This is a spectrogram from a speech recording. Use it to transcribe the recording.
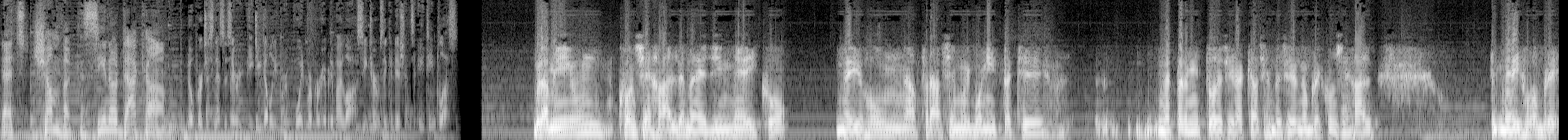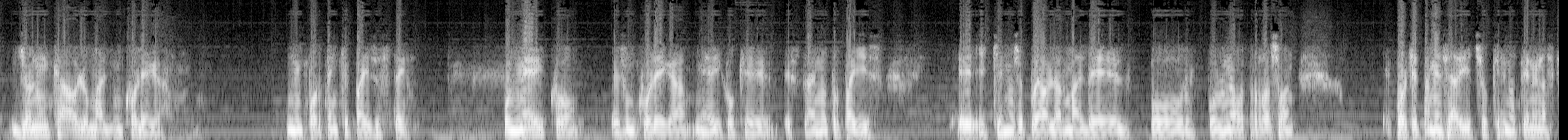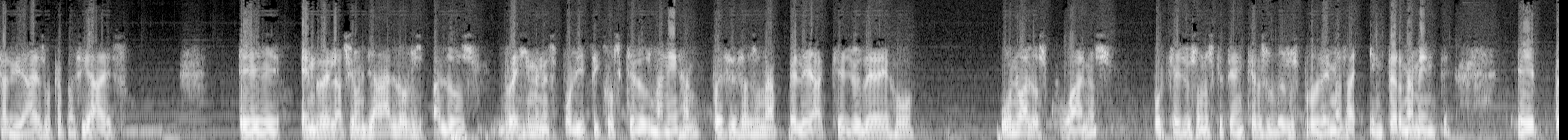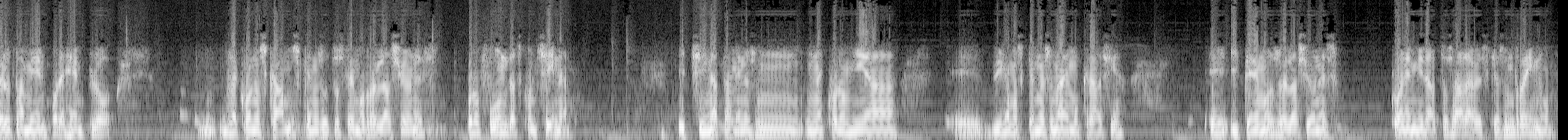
That's chumbacasino.com. No purchase necessary. BGW. Void were prohibited by law. See terms and conditions. 18 plus. Para mí un concejal de Medellín médico me dijo una frase muy bonita que me permito decir acá sin decir el nombre del concejal. Me dijo, hombre, yo nunca hablo mal de un colega, no importa en qué país esté. Un médico es un colega médico que está en otro país eh, y que no se puede hablar mal de él por, por una u otra razón. Porque también se ha dicho que no tienen las calidades o capacidades. Eh, en relación ya a los, a los regímenes políticos que los manejan, pues esa es una pelea que yo le dejo, uno, a los cubanos, porque ellos son los que tienen que resolver sus problemas internamente, eh, pero también, por ejemplo, reconozcamos que nosotros tenemos relaciones profundas con China, y China también es un- una economía, eh, digamos que no es una democracia, eh, y tenemos relaciones con Emiratos Árabes, que es un reino,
